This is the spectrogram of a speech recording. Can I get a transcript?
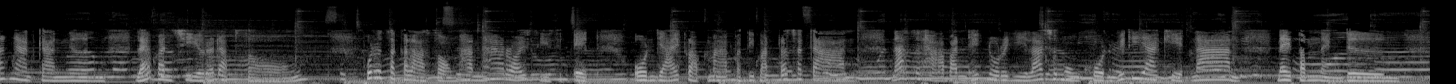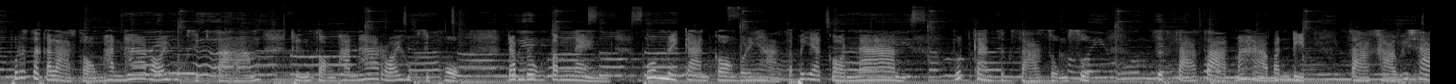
นักงานการเงิน และบัญชีระดับ2พุทธศักราช 2541 โอนย้ายกลับมาปฏิบัติราชการ ณ สถาบันเทคโนโลยีราชมงคลวิทยาเขตน่าน ในตำแหน่งเดิม พุทธศักราช 2563 ถึง 2566 ดำรงตำแหน่ง ผู้อำนวยการกองบริหารทรัพยากรน่าน วุฒิการศึกษาสูงสุด ศึกษาศาสตร์มหาบัณฑิต สาขาวิชา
